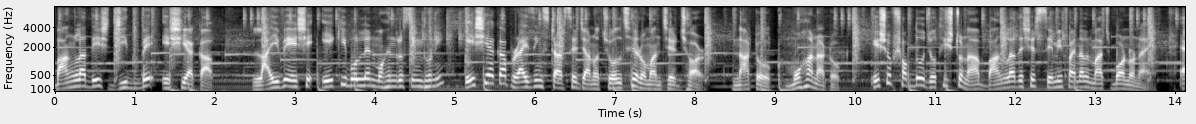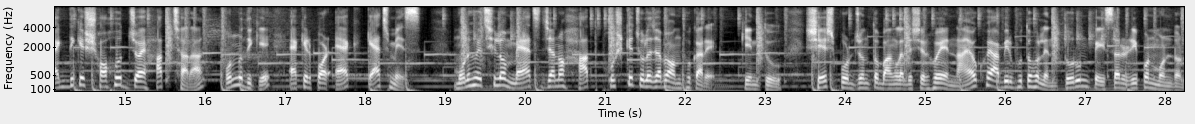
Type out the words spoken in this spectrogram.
বাংলাদেশ জিতবে এশিয়া কাপ লাইভে এসে এ কি বললেন Mahendra Singh Dhoni Asia Cup rising স্টার্সের যেন চলছে রোমাঞ্চের ঝড় নাটক মহানাটক এসব শব্দও যথেষ্ট না বাংলাদেশের সেমিফাইনাল ম্যাচ বর্ণনায় একদিকে সহজ জয় হাতছাড়া অন্যদিকে, একের পর এক ক্যাচ মিস মনে হয়েছিল ম্যাচ যেন হাত ফসকে চলে যাবে অন্ধকারে। কিন্তু শেষ পর্যন্ত বাংলাদেশের হয়ে নায়ক হয়ে আবির্ভূত হলেন তরুণ পেসার রিপন মণ্ডল।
